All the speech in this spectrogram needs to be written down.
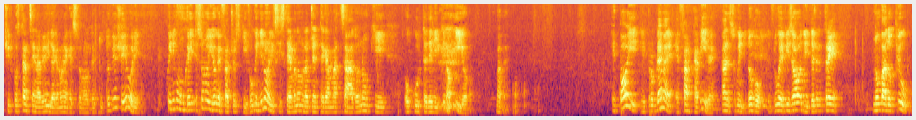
circostanze nella mia vita che non è che sono del tutto piacevoli quindi comunque sono io che faccio schifo, quindi non il sistema, non la gente che ha ammazzato, non chi occulta i delitti, no, io. Vabbè. E poi il problema è, far capire. Adesso quindi dopo due episodi, tre, non vado più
